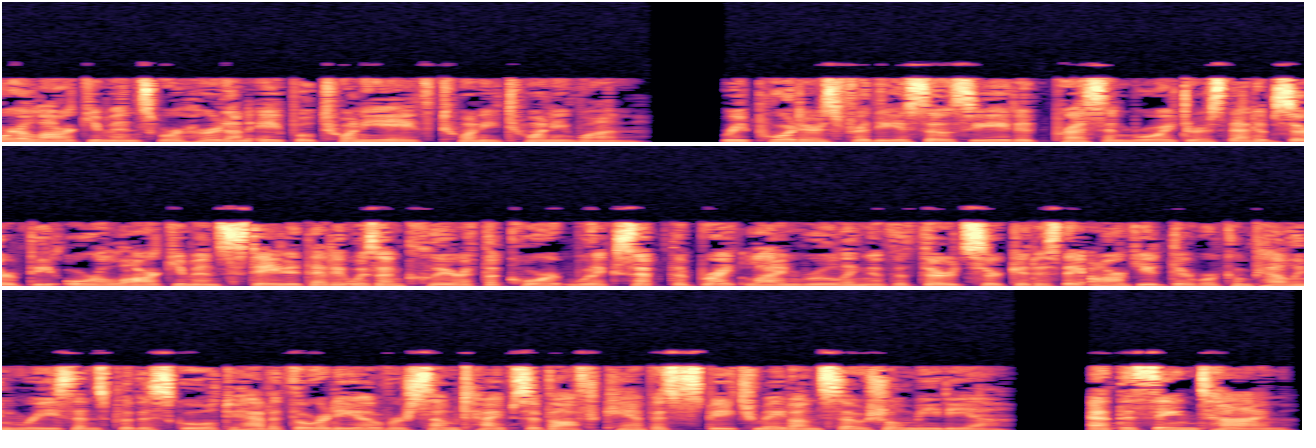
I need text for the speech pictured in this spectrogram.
Oral arguments were heard on April 28, 2021. Reporters for the Associated Press and Reuters that observed the oral arguments stated that it was unclear if the court would accept the bright line ruling of the Third Circuit as they argued there were compelling reasons for the school to have authority over some types of off campus speech made on social media. At the same time,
